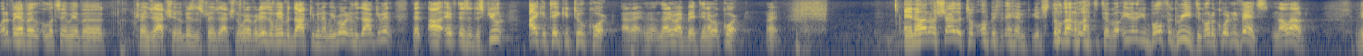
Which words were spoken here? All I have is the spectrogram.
What if we have a, let's say we have a transaction, a business transaction, or whatever it is, and we have a document, and we wrote in the document that uh, if there's a dispute, I can take you to court. Not right, bet, I wrote court right? And you're still not allowed to go, even if you both agreed to go to court in advance, you're not allowed. And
